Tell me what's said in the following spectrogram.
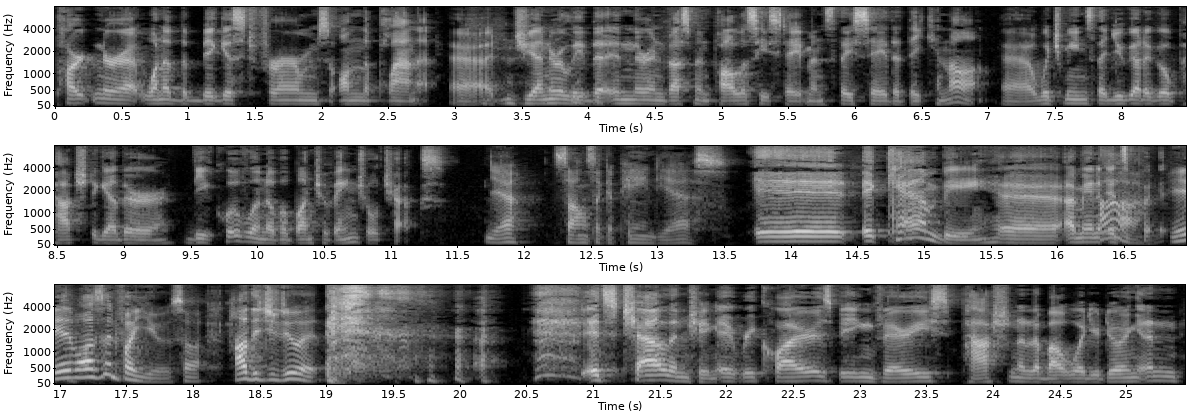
partner at one of the biggest firms on the planet. Uh, generally, the, in their investment policy statements, they say that they cannot, uh, which means that you got to go patch together the equivalent of a bunch of angel checks. Yeah, sounds like a pain. Yes. It it can be. Uh, I mean, ah, it's it wasn't for you. So how did you do it? it's challenging. It requires being very passionate about what you're doing, and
